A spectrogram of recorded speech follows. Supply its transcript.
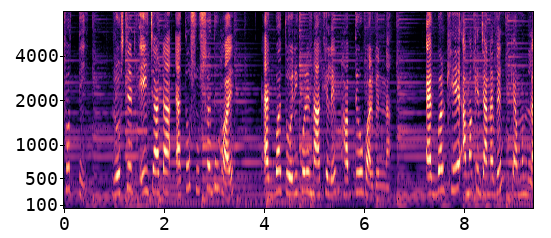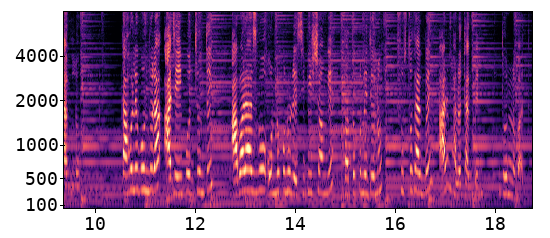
সত্যি, রোস্টেড এই চাটা এত সুস্বাদু হয় একবার তৈরি করে না খেলে ভাবতেও পারবেন না। একবার খেয়ে আমাকে জানাবেন কেমন লাগল। তাহলে বন্ধুরা, আজ এই পর্যন্তই। আবার আসব অন্য কোনো রেসিপির সঙ্গে। ততক্ষণের জন্য সুস্থ থাকবেন আর ভালো থাকবেন। ধন্যবাদ।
